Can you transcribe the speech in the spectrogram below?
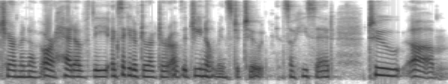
chairman of or head of the executive director of the Genome Institute, and so he said to um,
